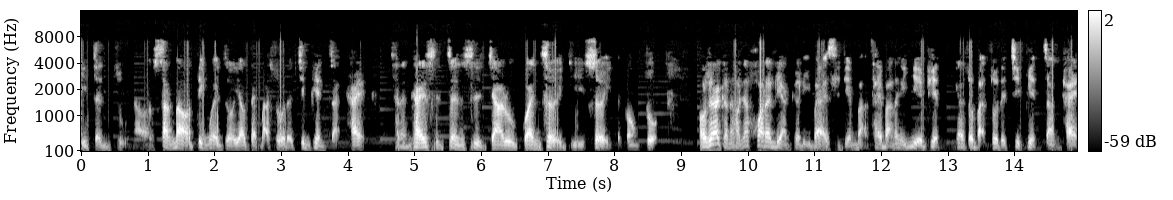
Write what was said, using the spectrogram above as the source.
一整组，然后上到定位之后，要再把所有的镜片展开，才能开始正式加入观测以及摄影的工作。我觉得他可能好像花了两个礼拜的时间吧，才把那个叶片，应该说把做的镜片张开，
